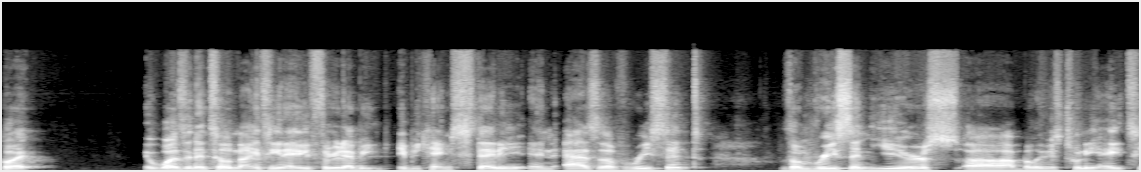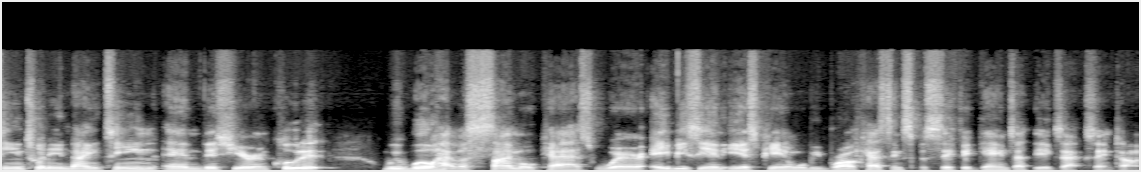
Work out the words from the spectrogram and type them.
But it wasn't until 1983 that be, it became steady, and as of recent, the recent years, uh, I believe it's 2018, 2019, and this year included, we will have a simulcast where ABC and ESPN will be broadcasting specific games at the exact same time.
